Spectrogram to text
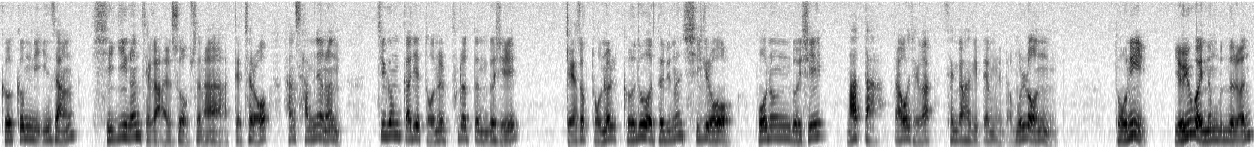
그 금리 인상 시기는 제가 알 수 없으나 대체로 한 3년은 지금까지 돈을 풀었던 것이 계속 돈을 거두어 드리는 시기로 보는 것이 맞다라고 제가 생각하기 때문이다. 물론 돈이 여유가 있는 분들은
